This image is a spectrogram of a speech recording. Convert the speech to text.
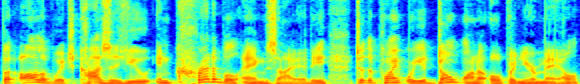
but all of which causes you incredible anxiety to the point where you don't want to open your mail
